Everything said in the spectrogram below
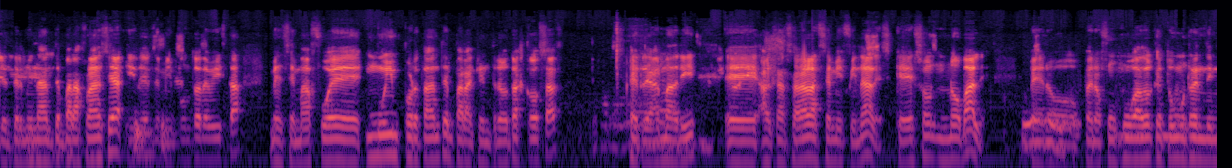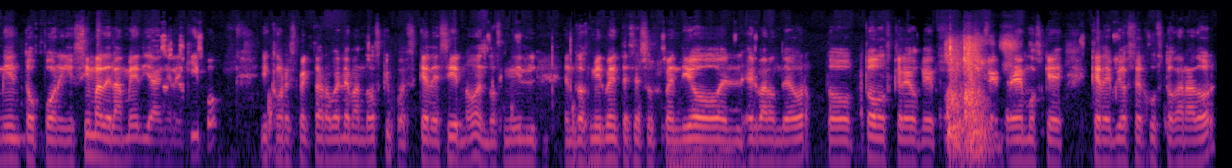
determinante para Francia y desde mi punto de vista Benzema fue muy importante para que entre otras cosas el Real Madrid eh, alcanzara las semifinales, que eso no vale pero, pero fue un jugador que tuvo un rendimiento por encima de la media en el equipo. Y con respecto a Robert Lewandowski, pues qué decir, ¿no? En, 2000, en 2020 se suspendió el, el balón de oro. todos creo que creemos que, que debió ser justo ganador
